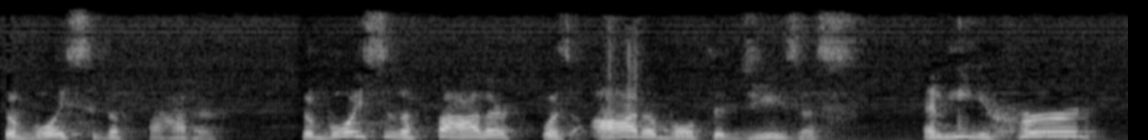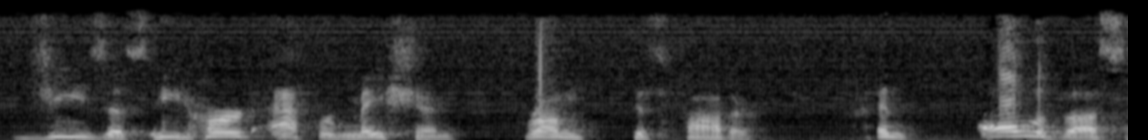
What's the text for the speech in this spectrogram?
the voice of the Father. The voice of the Father was audible to Jesus. And he heard Jesus, he heard affirmation from his Father. And all of us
